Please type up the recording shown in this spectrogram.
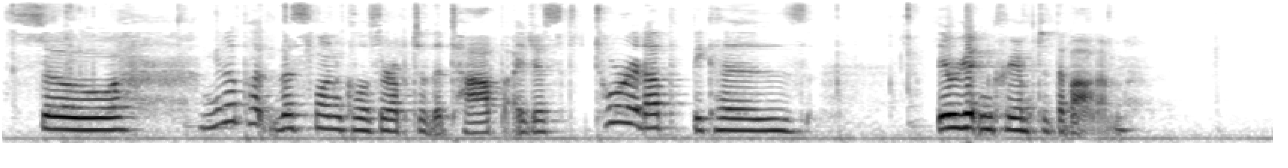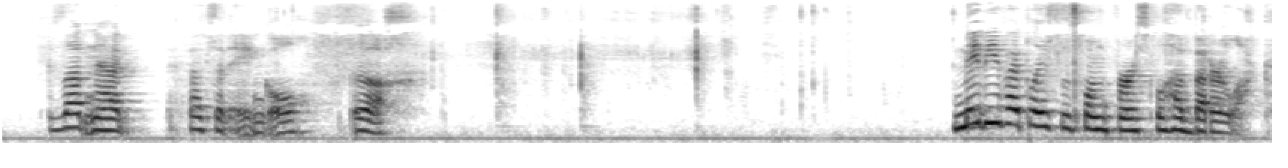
So I'm gonna put this one closer up to the top. I just tore it up because they were getting cramped at the bottom. Is that net? That's an angle. Ugh. Maybe if I place this one first, we'll have better luck.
